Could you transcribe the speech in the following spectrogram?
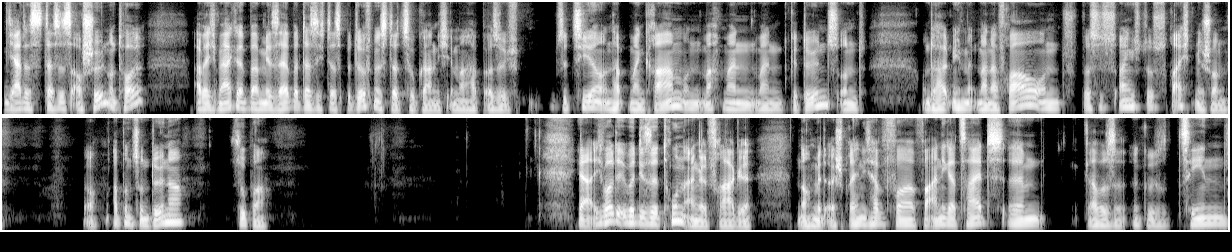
Ja, das, das ist auch schön und toll. Aber ich merke bei mir selber, dass ich das Bedürfnis dazu gar nicht immer habe. Also ich sitze hier und habe mein Kram und mache mein, mein Gedöns und unterhalte mich mit meiner Frau und das ist eigentlich, das reicht mir schon. Ja, ab und zu ein Döner, super. Ja, ich wollte über diese Tonangelfrage noch mit euch sprechen. Ich habe vor, vor einiger Zeit, ähm, glaube so, so zehn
